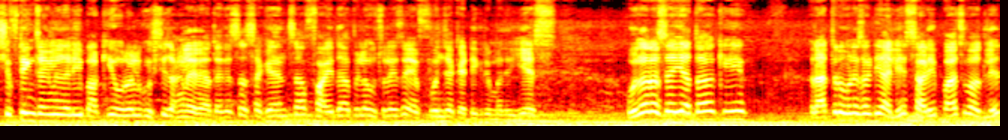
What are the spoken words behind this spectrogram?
शिफ्टिंग चांगली झाली बाकी ओव्हरऑल गोष्टी चांगल्या झाल्या. आता त्याचा सगळ्यांचा फायदा आपल्याला उचलायचा एफ वनच्या कॅटेगरीमध्ये येस होणार असंही आता की रात्र होण्यासाठी आली आहे साडेपाच वाजलेत.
